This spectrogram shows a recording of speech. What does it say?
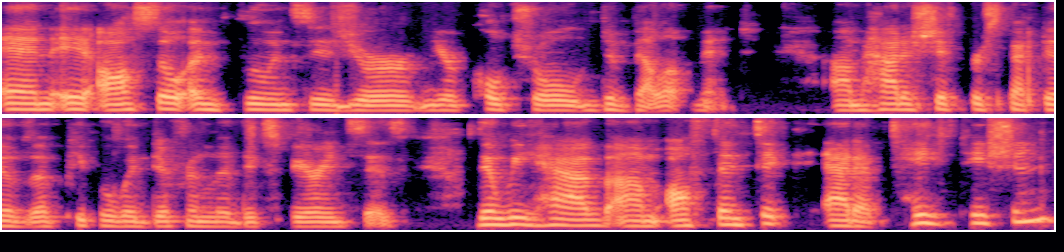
and it also influences your your cultural development um, how to shift perspectives of people with different lived experiences. Then we have um, authentic adaptation.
